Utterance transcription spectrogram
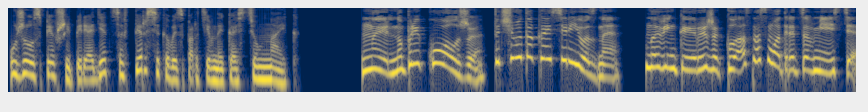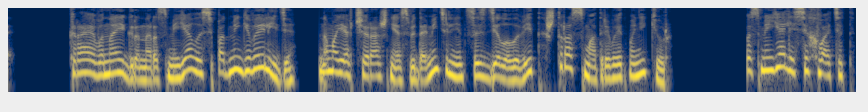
уже успевшей переодеться в персиковый спортивный костюм Nike. «Нель, ну прикол же! Ты чего такая серьезная? Новенькая и рыжик классно смотрятся вместе!» Краева наигранно рассмеялась, подмигивая Лиде, но моя вчерашняя осведомительница сделала вид, что рассматривает маникюр. Посмеялись и хватит.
